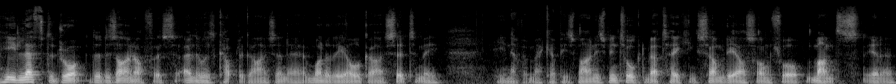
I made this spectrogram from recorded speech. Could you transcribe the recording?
he left the, draw, the design office, and there was a couple of guys in there. And one of the old guys said to me, "He never make up his mind. He's been talking about taking somebody else on for months, you know."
